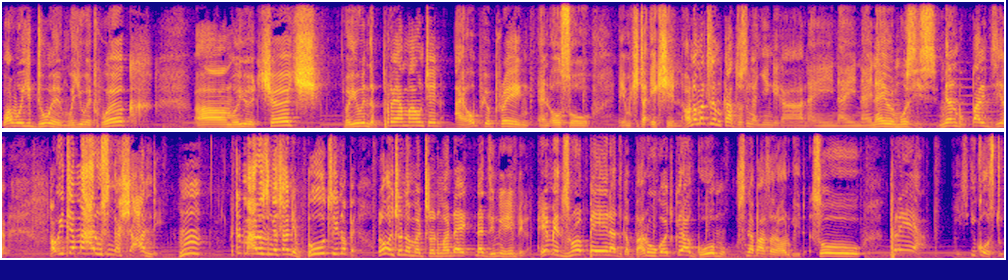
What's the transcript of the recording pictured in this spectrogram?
What were you doing? Were you at work? Um, were you at church? Were you in the prayer mountain? I hope you're praying and also eh, muchiita action. Hauna matire mukadzi usinganyenge ka nai nai nai naiwe moses. Mina ndimbokuparidzira hauite mari usingashande hmm? Ati mari usingashande bhutsu inope unonga uchiona kuti mwada da dzimwe hembe ka. Hembe dzinopera dzikabharuka uchikwira gomo usina basa rauri kuita. So prayer is equals to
